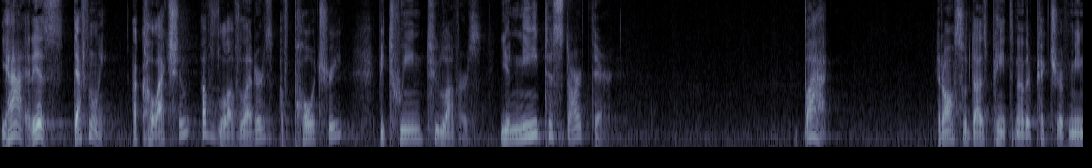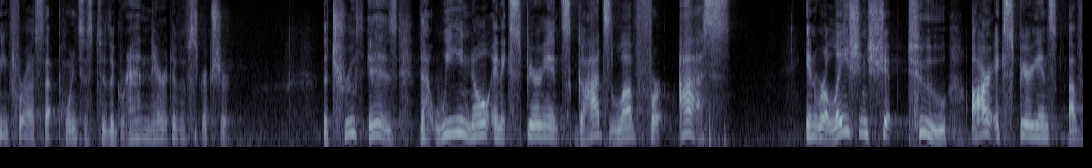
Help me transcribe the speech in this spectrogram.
Yeah, it is definitely a collection of love letters, of poetry between two lovers. You need to start there. But it also does paint another picture of meaning for us that points us to the grand narrative of Scripture. The truth is that we know and experience God's love for us in relationship to our experience of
